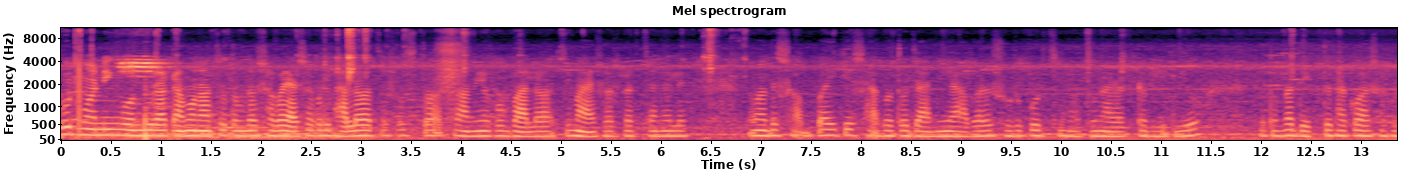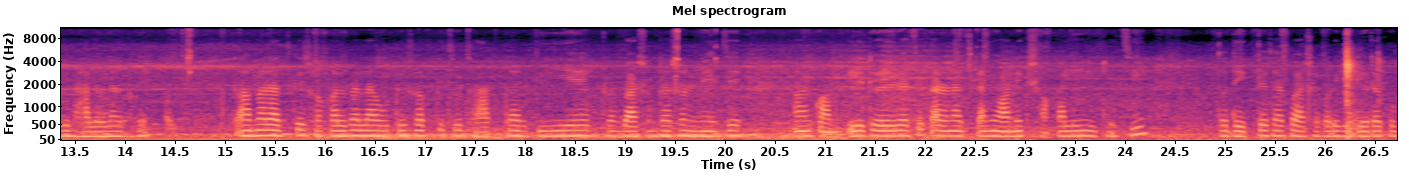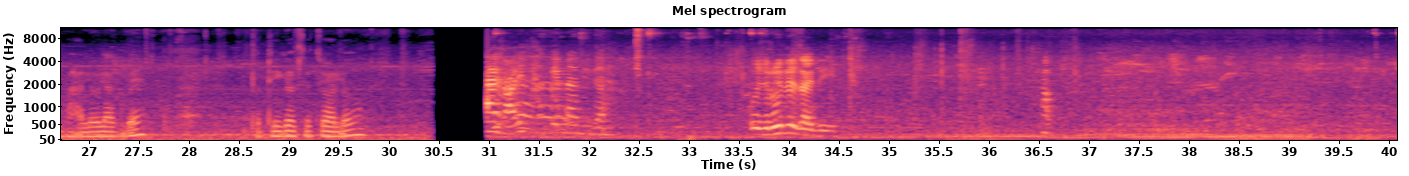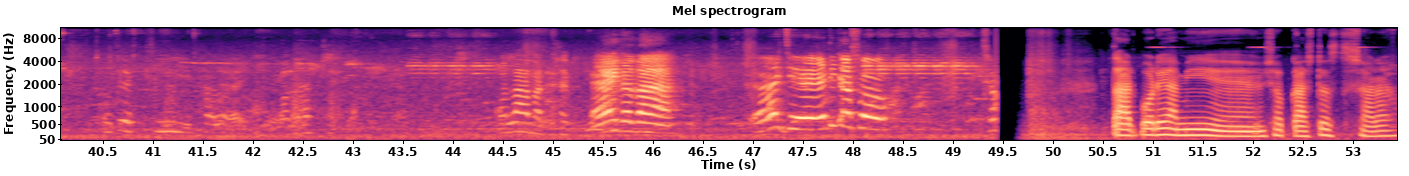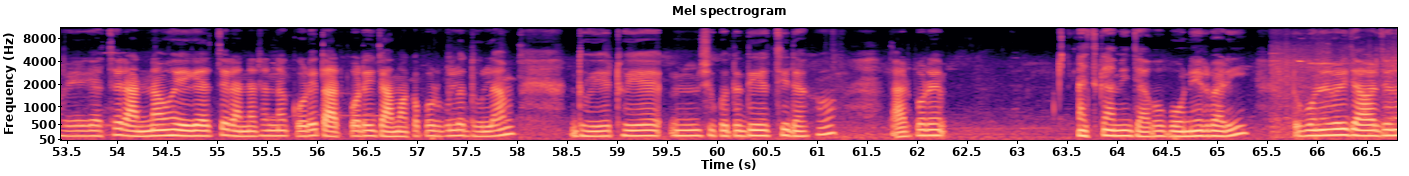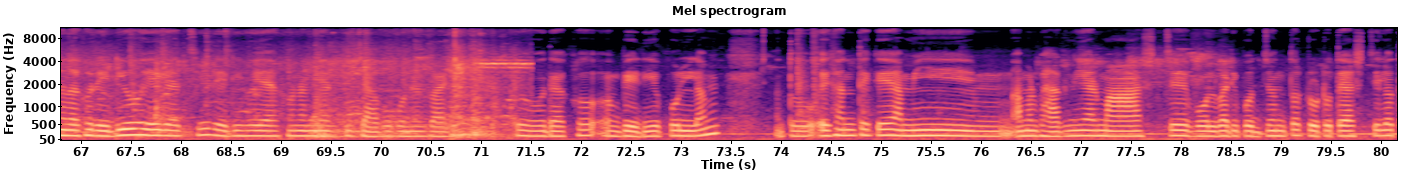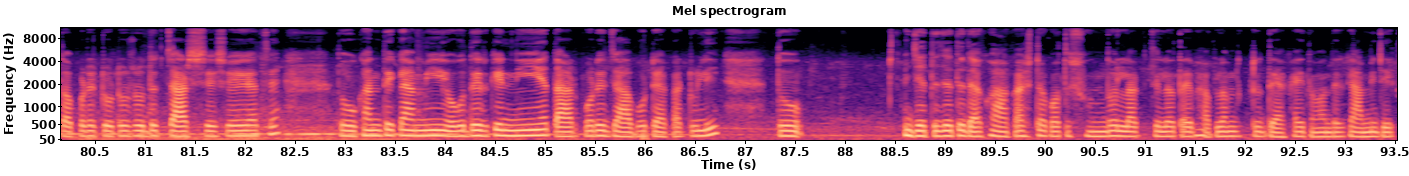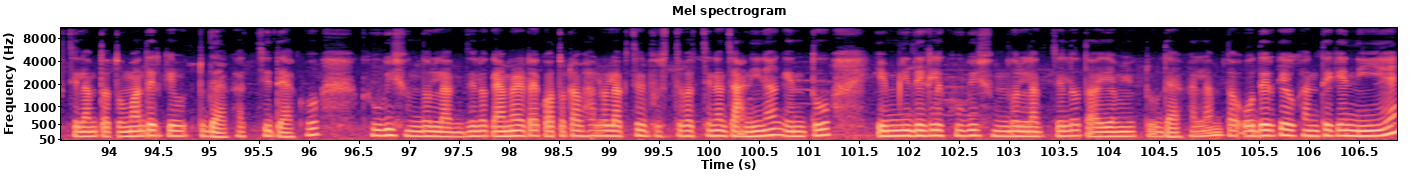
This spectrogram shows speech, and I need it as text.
Good morning বন্ধুরা। কেমন আছো তোমরা? সবাই আশা করি ভালো আছো, সুস্থ আছো। আমিও খুব ভালো আছি মায়া সরকার চ্যানেলে। তোমাদের সবাইকে স্বাগত জানিয়ে আবারও শুরু করছি নতুন আর একটা ভিডিও। তো তোমরা দেখতে থাকো, আশা করি ভালো লাগবে। তো আমার আজকে সকালবেলা উঠে সব কিছু ঝাড় টাড় দিয়ে বাসন টাসন মেজে আমার কমপ্লিট হয়ে গেছে। কারণ আজকে আমি অনেক সকালেই উঠেছি। তো দেখতে থাকো, আশা করি ভিডিওটা খুব ভালো লাগবে। তো ঠিক আছে চলো। ওই যে রোদে যাই দিই এই দাদা। তারপরে আমি সব কাজটা সারা হয়ে গেছে, রান্নাও হয়ে গেছে, রান্না টান্না করে তারপরে জামা কাপড়গুলো ধুলাম, ধুয়ে ঠুয়ে শুকোতে দিয়েছি, দেখো। তারপরে আজকে আমি যাব বোনের বাড়ি। তো বোনের বাড়ি যাওয়ার জন্য দেখো রেডিও হয়ে গেছি, রেডি হয়ে এখন আমি আর কি যাব বোনের বাড়ি। তো দেখো, বেরিয়ে পড়লাম। তো এখান থেকে আমি আমার ভাগ্নি আর মা আসছে বোলবাড়ি পর্যন্ত, টোটোতে আসছিল, তারপরে টোটোর ওদের চার্জ শেষ হয়ে গেছে। তো ওখান থেকে আমি ওদেরকে নিয়ে তারপরে যাব ট্যাকাটুলি। তো যেতে যেতে দেখো আকাশটা কত সুন্দর লাগছিল, তাই ভাবলাম একটু দেখাই তোমাদেরকে। আমি দেখছিলাম, তো তোমাদেরকেও একটু দেখাচ্ছি, দেখো। খুবই সুন্দর লাগছিল ক্যামেরাটা কতটা ভালো লাগছে বুঝতে পারছি না, জানি না, কিন্তু এমনি দেখলে খুবই সুন্দর লাগছিল, তাই আমি একটু দেখালাম। তো ওদেরকে ওখান থেকে নিয়ে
